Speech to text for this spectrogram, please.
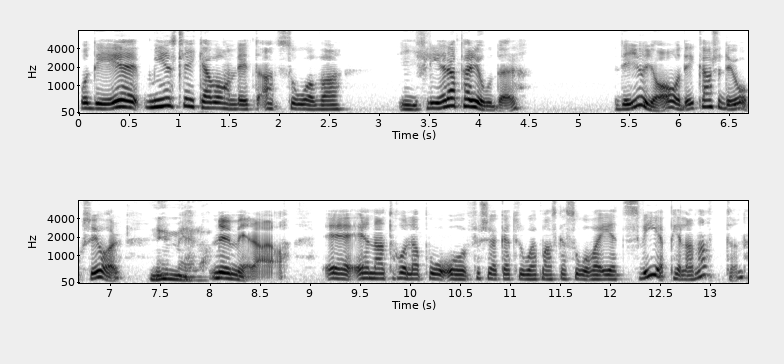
Och det är minst lika vanligt att sova i flera perioder. Det gör jag och det kanske du också gör. Numera. Numera, ja eh, än att hålla på och försöka tro att man ska sova i ett svep hela natten.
